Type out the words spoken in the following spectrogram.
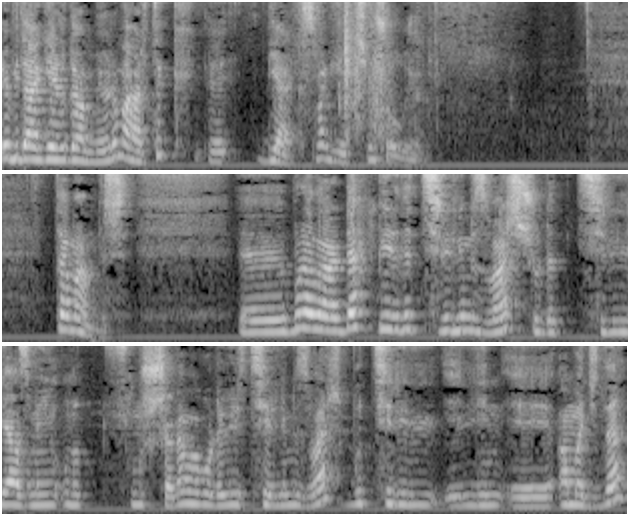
ve bir daha geri dönmüyorum artık e, diğer kısma geçmiş oluyorum. Tamamdır. E, buralarda bir de trilimiz var. Şurada tril yazmayı unutmuşlar ama burada bir trilimiz var. Bu trilin e, amacı da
